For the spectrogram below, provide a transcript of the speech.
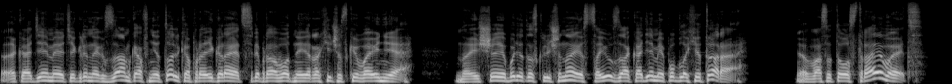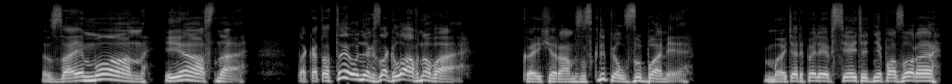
«Академия Тигриных Замков не только проиграет в Среброводной иерархической войне, но еще и будет исключена из Союза Академии Публахитара. Вас это устраивает? Займон, ясно. Так это ты у них за главного. Кайхерам заскрипел зубами. Мы терпели все эти дни позора,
